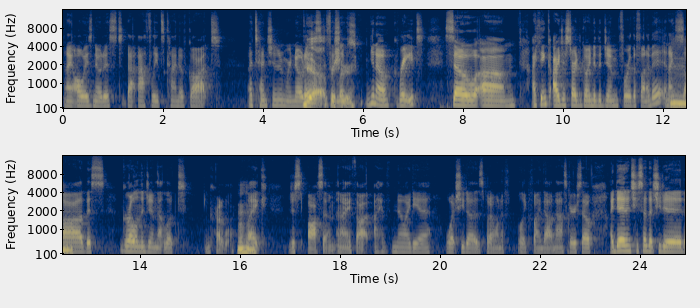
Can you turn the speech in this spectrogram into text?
And I always noticed that athletes kind of got attention and were noticed. Yeah, for they looked, you know, great. So um, I think I just started going to the gym for the fun of it, and I Mm. saw this girl in the gym that looked incredible, Mm-hmm. like just awesome. And I thought, I have no idea what she does, but I want to like find out and ask her. So I did, and she said that she did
